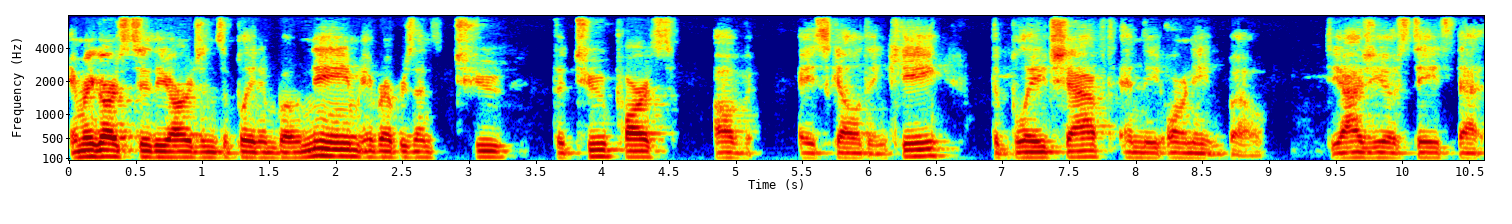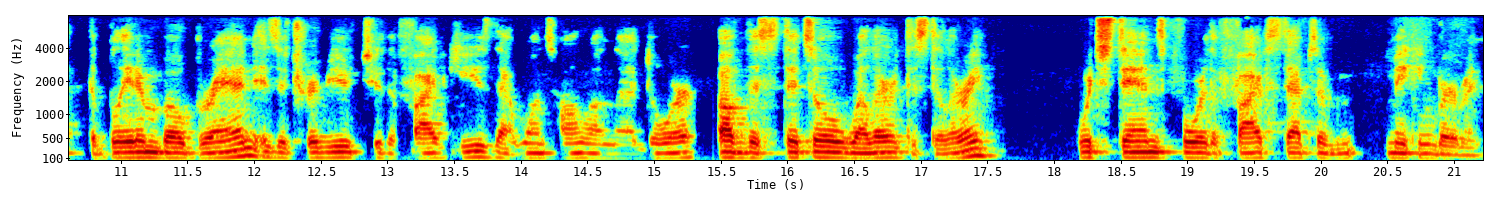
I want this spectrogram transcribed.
In regards to the origins of Blade and Bow name, it represents two the two parts of a skeleton key, the blade shaft and the ornate bow. Diageo states that the Blade and Bow brand is a tribute to the five keys that once hung on the door of the Stitzel Weller distillery, which stands for the five steps of making bourbon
